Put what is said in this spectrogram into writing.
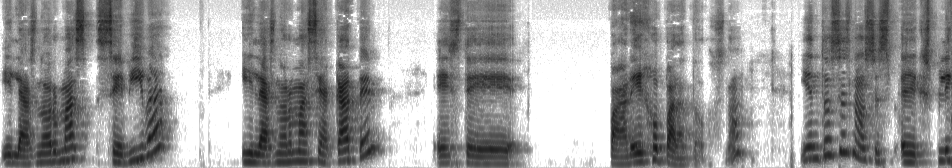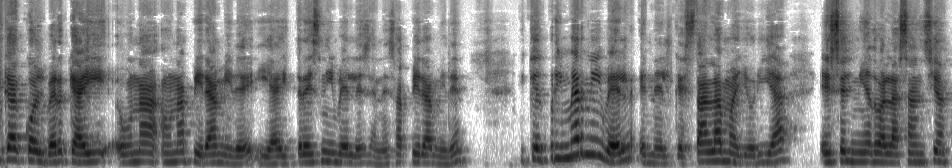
y las normas se viva y las normas se acaten, este, parejo para todos, ¿no? Y entonces nos explica Colbert que hay una, pirámide y hay tres niveles en esa pirámide y que el primer nivel en el que está la mayoría es el miedo a la sanción.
